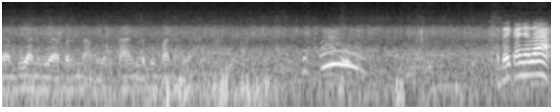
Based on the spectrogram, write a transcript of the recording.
Gantian dia berenang ya. Sangkut umpannya ya. Ada ikannya tak?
